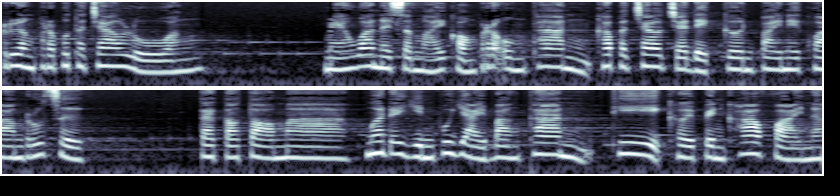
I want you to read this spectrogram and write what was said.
เรื่องพระพุทธเจ้าหลวง แม้ว่าในสมัยของพระองค์ท่านข้าพเจ้าจะเด็กเกินไปในความรู้สึก แต่ต่อๆมาเมื่อได้ยินผู้ใหญ่บางท่านที่เคยเป็นข้าฝ่ายใน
